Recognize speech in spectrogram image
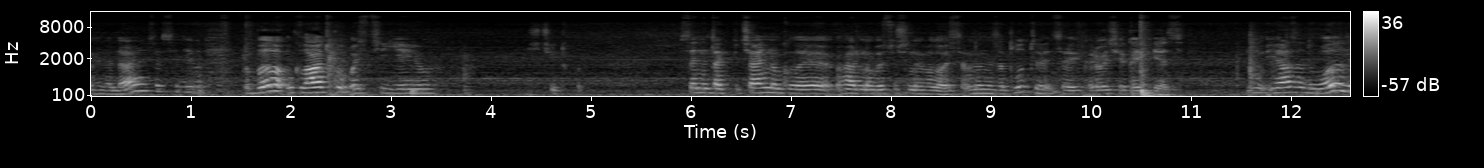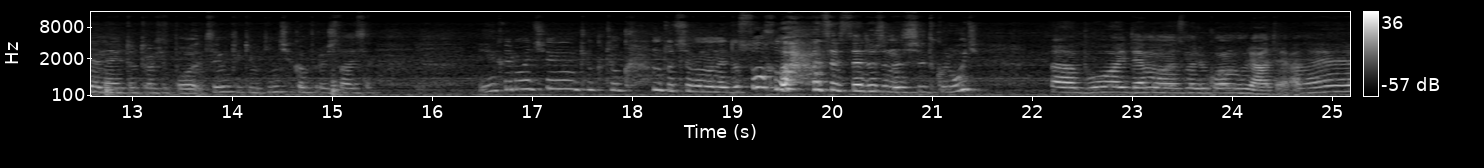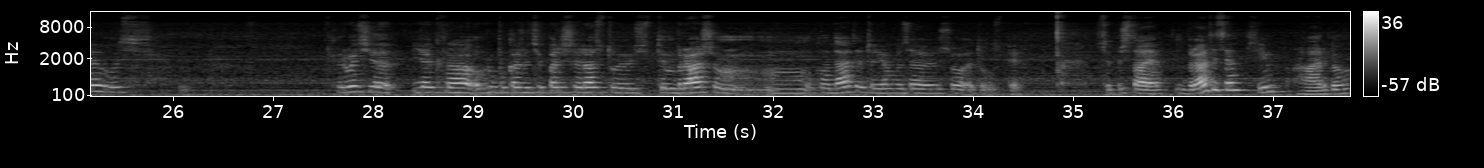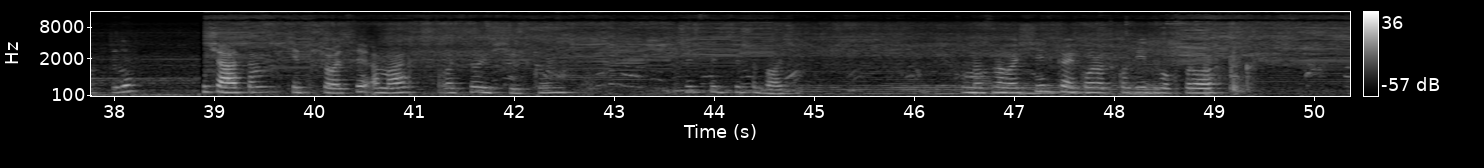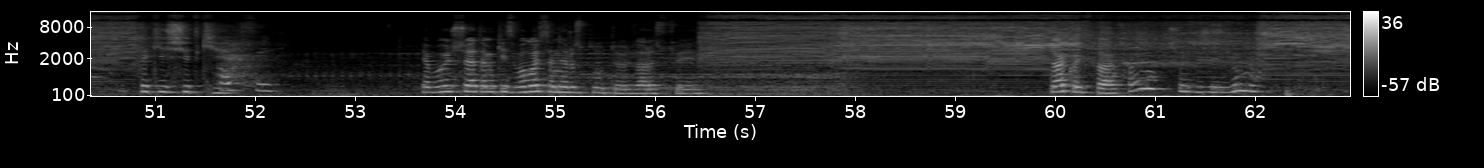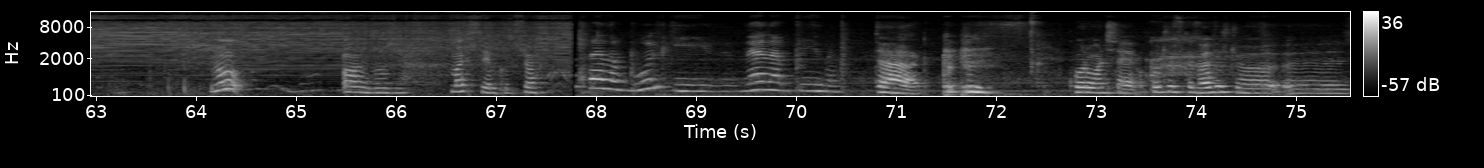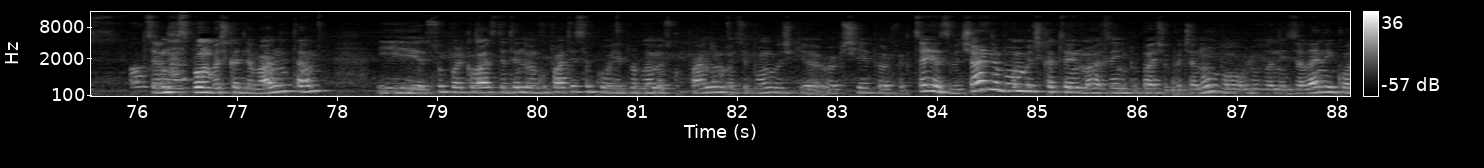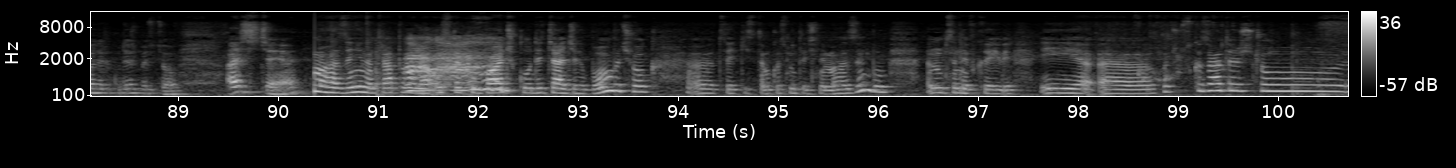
Виглядає це все діло. Робила укладку ось цією. Все не так печально, коли гарно висушене волосся. Воно не заплутується і, коротше, кайфець. Ну, я задоволена нею тут трохи по цим таким кінчикам пройшлася. І, коротше, чук-чук. Ну тут ще воно не досохло, а це все дуже на швидкоруч, а, бо йдемо з малюком гуляти. Але ось. Коротше, як на, грубо кажучи, перший раз тим брашем укладати, то я вважаю, що це успіх. Все, пішла я збиратися. Всім гарного дня. Часом тіп в шоці, а Макс оцю щіткою. Чистить все, що бачить. У нас нова щітка і коротко відгук про такі щітки. Я боюсь, що я там якісь волосся не розплутаю зараз цієї. Так ось так. А ну, щось зуби. Ну, ой, боже. Максимко, все. Бульки, піна. Так. Коротше, хочу сказати, що е, це в нас бомбочка для ванни там. І супер клас з дитиною купатися, в кого є проблеми з купанням. Оці бомбочки взагалі перфект. Це є звичайна бомбочка, ти в магазині побачив, потягнув, бо улюблений зелений колір, куди ж без цього. А ще в магазині натрапила на ось таку пачку дитячих бомбочок. Е, Це якийсь там косметичний магазин був, ну це не в Києві. І е, хочу сказати, що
